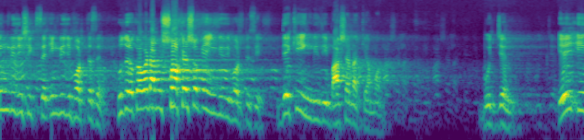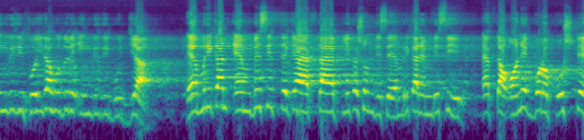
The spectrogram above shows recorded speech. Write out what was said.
ইংরেজি শিখছেন, ইংরেজি পড়তেছেন। হুজুরে কবাটা আমি শখে শখে ইংরেজি পড়তেছি। দেখি ইংরেজি ভাষাটা কেমন? বুঝছেন? এই ইংরেজি পইরা হুজুরে ইংরেজি বুঝা আমেরিকান এমবেসির থেকে একটা অ্যাপ্লিকেশন দিছে। আমেরিকান এমবেসির একটা অনেক বড় পোস্টে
